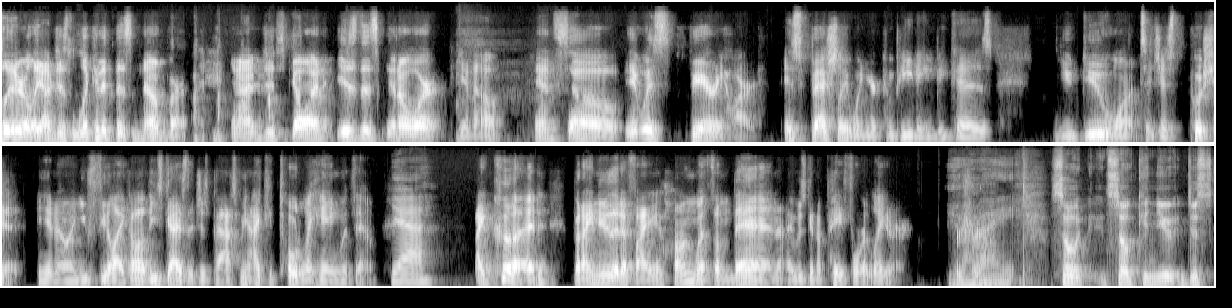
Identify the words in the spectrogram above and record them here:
literally i'm just looking at this number and i'm just going is this gonna work? You know? And so it was very hard especially when you're competing because you do want to just push it, you know, and you feel like, oh, these guys that just passed me, I could totally hang with them. Yeah. I could, but I knew that if I hung with them then, I was going to pay for it later. For yeah. sure. Right. So, so can you just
